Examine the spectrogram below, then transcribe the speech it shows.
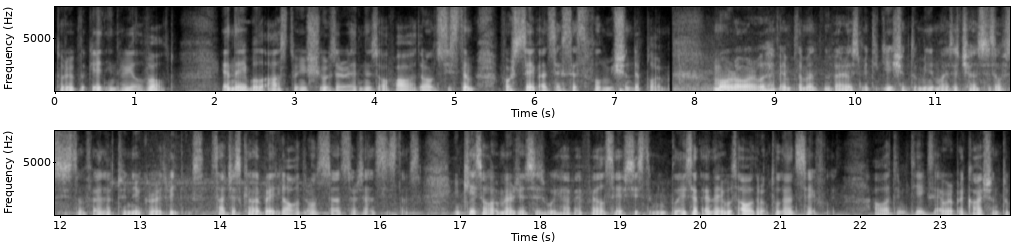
to replicate in real world, enable us to ensure the readiness of our drone system for safe and successful mission deployment. Moreover, we have implemented various mitigation to minimize the chances of system failure to inaccurate readings, such as calibrating our drone sensors and systems. In case of emergencies, we have a fail-safe system in place that enables our drone to land safely. Our team takes every precaution to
